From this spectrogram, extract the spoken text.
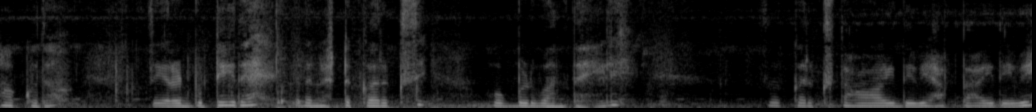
ಹಾಕೋದು. ಎರಡು ಬುಟ್ಟಿ ಇದೆ. ಅದನ್ನಷ್ಟು ಕರಗಿಸಿ ಹೋಗ್ಬಿಡುವ ಅಂತ ಹೇಳಿ ಕರಗಿಸ್ತಾ ಇದ್ದೀವಿ, ಹಾಕ್ತಾ ಇದ್ದೀವಿ.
